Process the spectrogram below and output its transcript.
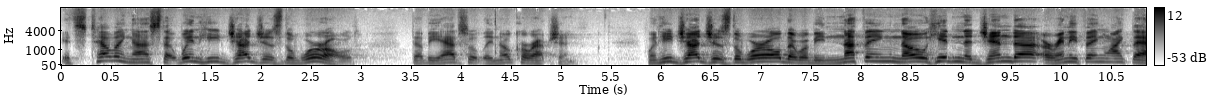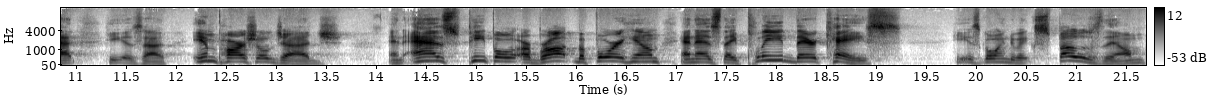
It's telling us that when he judges the world, there'll be absolutely no corruption. When he judges the world, there will be nothing, no hidden agenda or anything like that. He is a impartial judge. And as people are brought before him and as they plead their case, he is going to expose them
